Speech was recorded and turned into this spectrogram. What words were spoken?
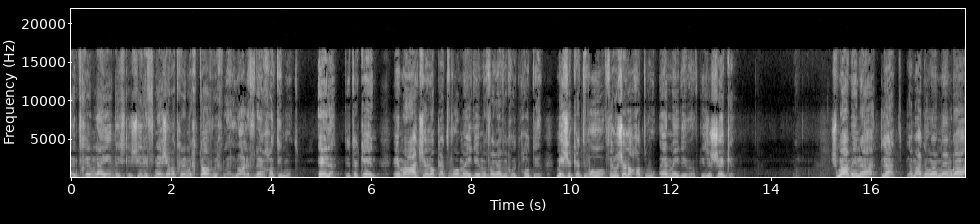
הם צריכים להעיד לשלישי לפני שהם מתחילים לכתוב בכלל, לא לפני החתימות. אלא, תתקן, הם עד שלא כתבו מעידים בפניו וחותם. מי שכתבו, אפילו שלא חתבו, אין מעידים בפניו, כי זה שקר. שמע מינה תלת, למדנו מהממרה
